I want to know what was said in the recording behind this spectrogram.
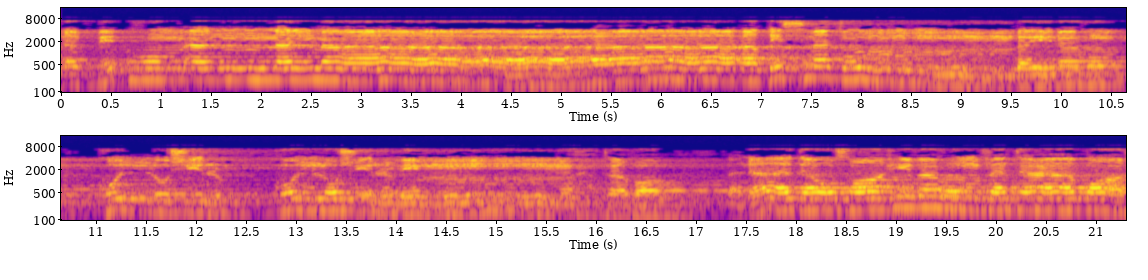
ونبئهم أن الماء قسمة بينهم. كل شرب كل شرب محتضر. فنادوا صاحبهم فتعاطى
